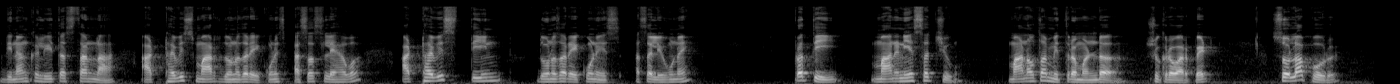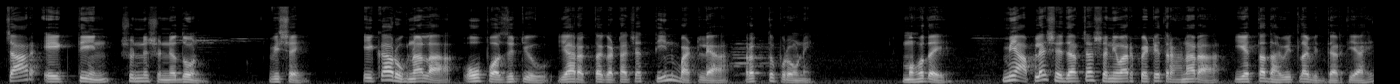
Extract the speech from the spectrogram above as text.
दिनांक लिहित असताना अठ्ठावीस मार्च दोन हजार एकोणीस असंच लिहावं. अठ्ठावीस तीन दोन हजार एकोणीस असं लिहू नये. प्रति माननीय सचिव मानवता मित्रमंडळ शुक्रवार पेठ सोलापूर चार एक तीन शून्य शून्य दोन. विषय एका रुग्णाला ओ पॉझिटिव्ह या रक्तगटाच्या तीन बाटल्या रक्त पुरवणे. महोदय मी आपल्या शेजारच्या शनिवार पेठेत राहणारा इयत्ता दहावीतला विद्यार्थी आहे.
